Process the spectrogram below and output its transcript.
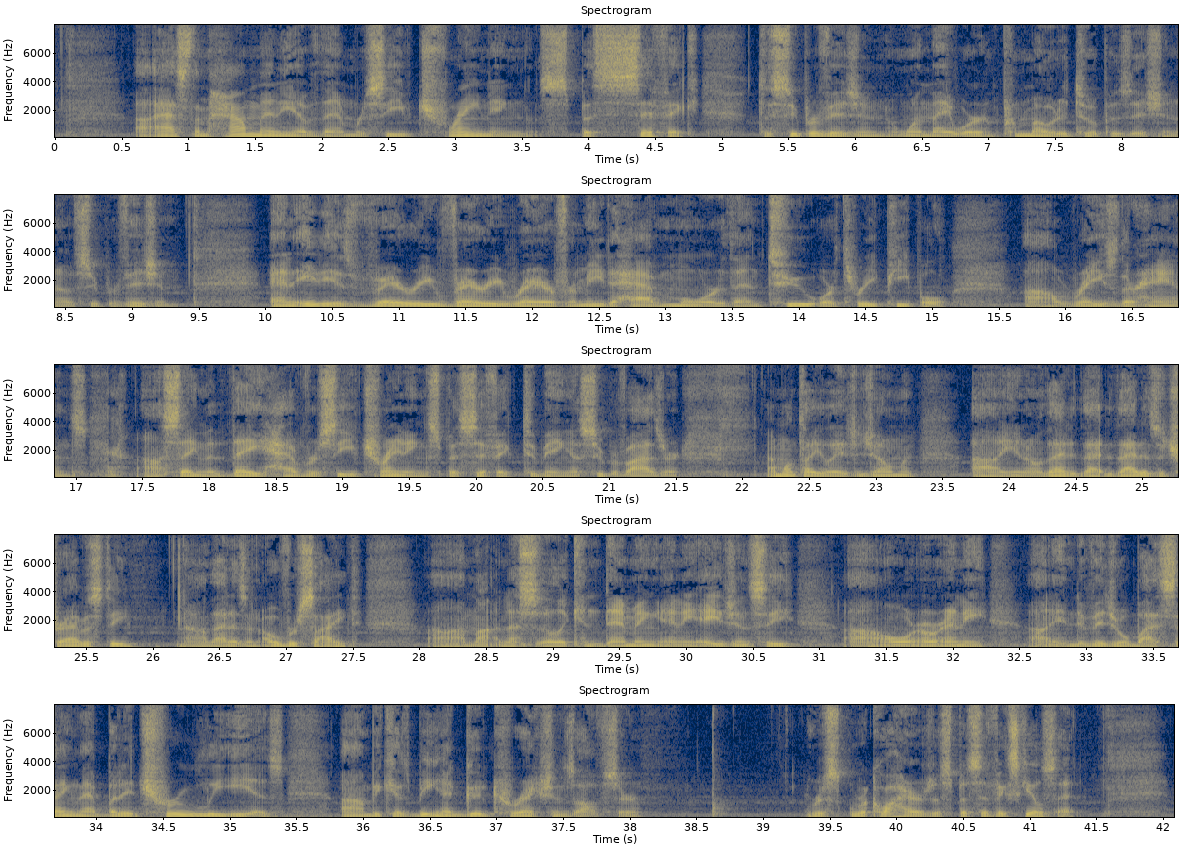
I asked them how many of them received training specific to supervision when they were promoted to a position of supervision. And it is very, very rare for me to have more than two or three people uh, raise their hands, uh, saying that they have received training specific to being a supervisor. I'm going to tell you, ladies and gentlemen, uh, you know that that that is a travesty. Uh, that is an oversight. Uh, I'm not necessarily condemning any agency uh, or, or, any uh, individual by saying that, but it truly is. Um, because being a good corrections officer re- requires a specific skill set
